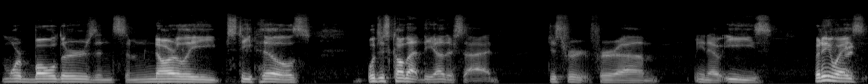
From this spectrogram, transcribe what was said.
more boulders and some gnarly steep hills. We'll just call that the other side just for, for, um, you know, ease. But anyways,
